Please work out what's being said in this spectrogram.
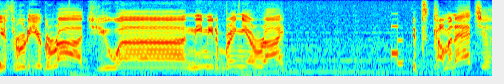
You're through to your garage. You, uh, need me to bring you a ride? It's coming at you.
